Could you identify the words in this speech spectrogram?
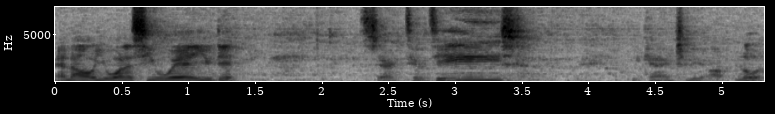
And now you want to see where you did. See activities. You can actually upload.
